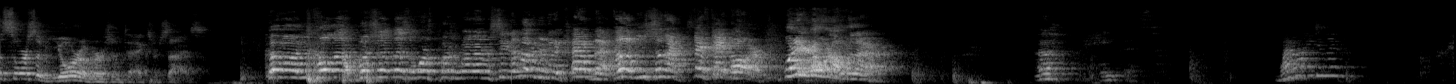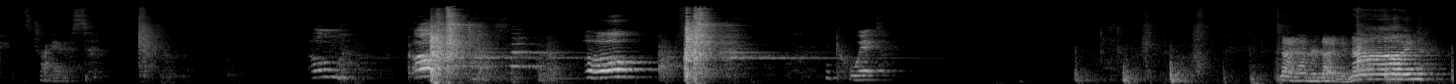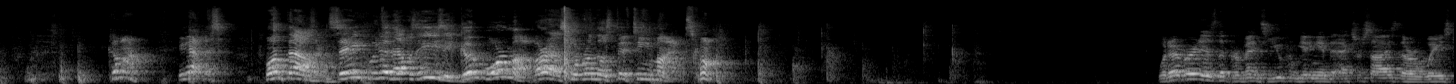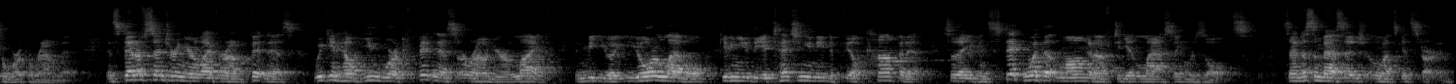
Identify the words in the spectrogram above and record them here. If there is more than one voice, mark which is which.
Speaker 1: the source of your aversion to exercise? Come on, you call that a push-up? That's the worst push-up I've ever seen. I'm not even gonna count that. Come on, you still got 50 more. What are you doing over there?
Speaker 2: Ugh, I hate this. What am I doing? Okay, let's try this. Oh, oh, oh. I quit.
Speaker 1: 999. You got this. 1,000. See, we did. That was easy. Good warm up. All right, let's go run those 15 miles. Come on. Whatever it is that prevents you from getting into exercise, there are ways to work around it. Instead of centering your life around fitness, we can help you work fitness around your life and meet you at your level, giving you the attention you need to feel confident so that you can stick with it long enough to get lasting results. Send us a message and let's get started.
